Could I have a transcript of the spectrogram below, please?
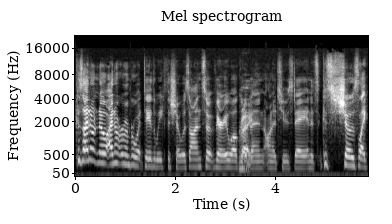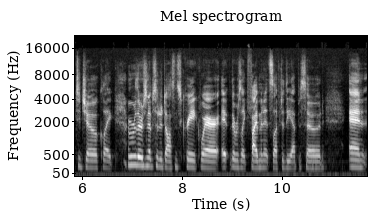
Cuz I don't know, I don't remember what day of the week the show was on, so it very well could Right. have been on a Tuesday and it's cuz shows like to joke like I remember there was an episode of Dawson's Creek where it, there was like 5 minutes left of the episode and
